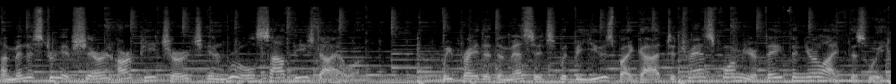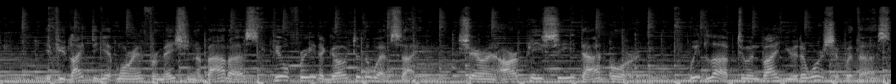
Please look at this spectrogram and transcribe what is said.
a ministry of Sharon RP Church in rural southeast Iowa. We pray that the message would be used by God to transform your faith in your life this week. If you'd like to get more information about us, feel free to go to the website, sharonrpc.org. We'd love to invite you to worship with us.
